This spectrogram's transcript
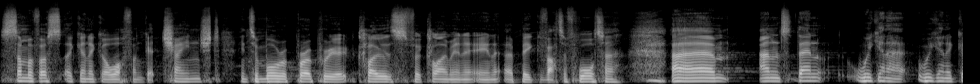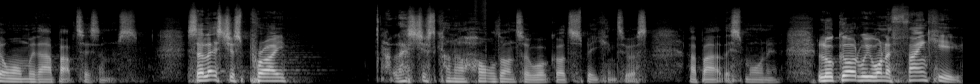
some of us are going to go off and get changed into more appropriate clothes for climbing in a big vat of water. Um, and then we're going to, we're going to go on with our baptisms. So let's just pray let's just kind of hold on to what God's speaking to us about this morning. Lord God, we want to thank you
